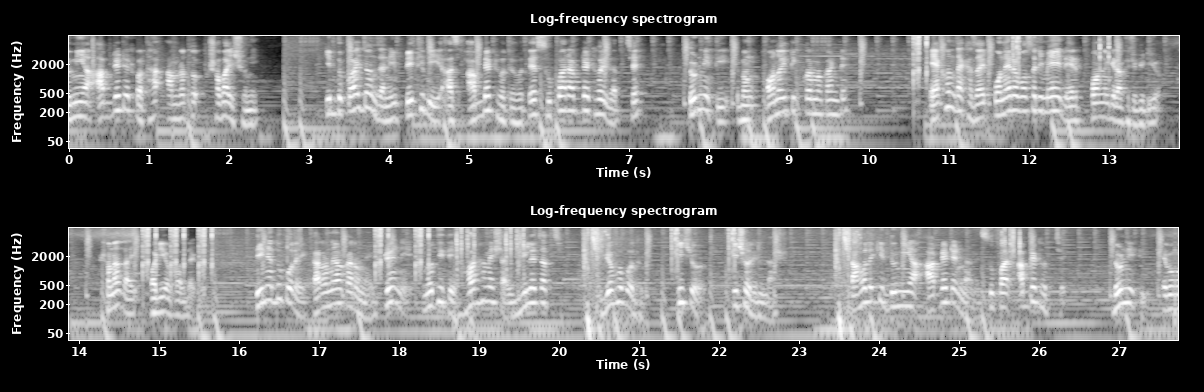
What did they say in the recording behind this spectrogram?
দুনিয়া আপডেটের কথা আমরা তো সবাই শুনি। কিন্তু কয়জন জানি পৃথিবী আজ আপডেট হতে হতে সুপার আপডেট হয়ে যাচ্ছে দুর্নীতি এবং অনৈতিক কর্মকাণ্ডে। এখন দেখা যায় পনেরো বছরই মেয়েদের পর্নোগ্রাফির ভিডিও শোনা যায় অডিও কল রেকর্ড দিনে দুপুরে কারণে কারণে, ট্রেনে, নদীতে হরহামেশাই মিলে যাচ্ছে গৃহবধূ, কিশোর, কিশোরীর লাশ। তাহলে কি দুনিয়া আপডেটের নামে সুপার আপডেট হচ্ছে? দুর্নীতি এবং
